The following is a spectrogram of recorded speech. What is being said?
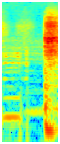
Mm-hmm.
